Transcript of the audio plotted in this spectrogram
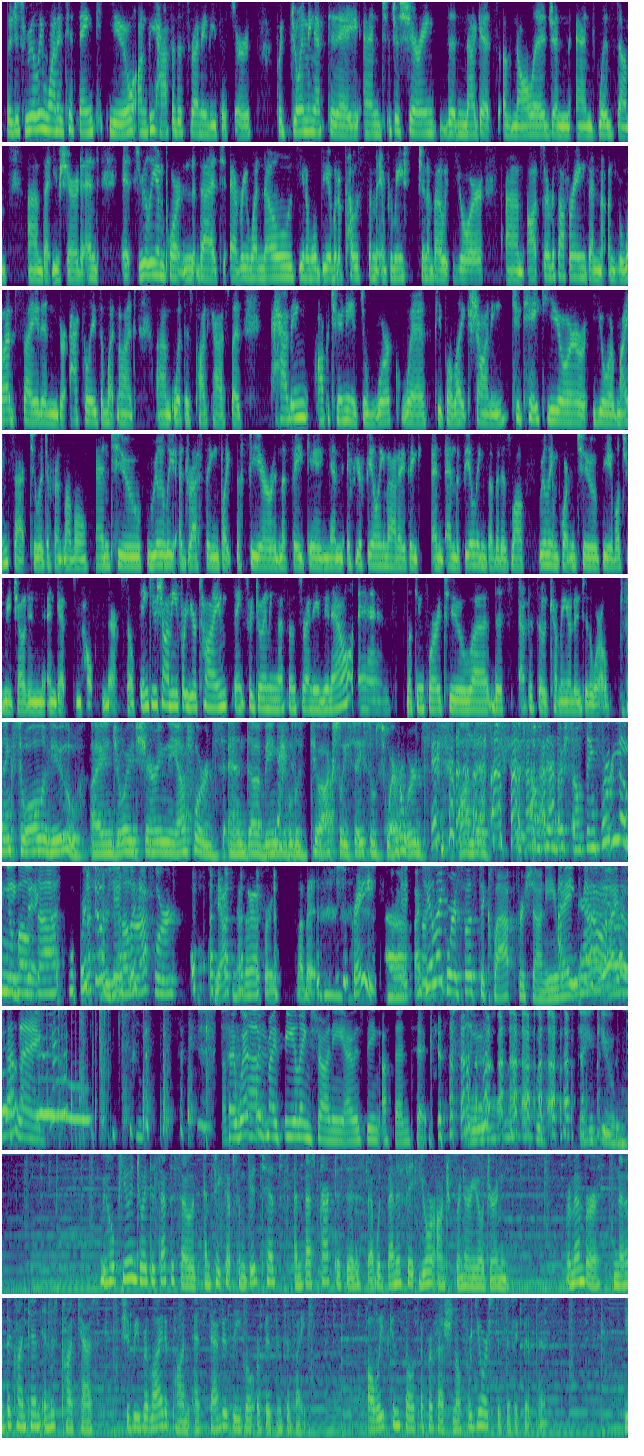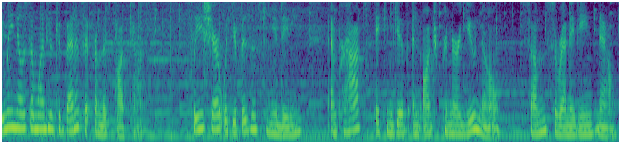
So, just really wanted to thank you on behalf of the Serenity Sisters for joining us today and just sharing the nuggets of knowledge and, and wisdom um, that you've shared. And it's really important that everyone knows, you know, we'll be able to post some information about your um, service offerings and on your website and your accolades and whatnot um, with this podcast. But having opportunities to work with people like Shawnee to take your your mindset to a different level and to really address things like the fear and the faking. And if you're feeling that I think and and the feelings of it as well really important to be able to reach out and, and get some help from there. So thank you Shawnee for your time. Thanks for joining us on Serenity Now and looking forward to uh, this episode coming out into the world. Thanks to all of you. I enjoyed sharing the F words and uh, being able to, to actually say some swear words on this. There's something, there's something freeing so about that. We're so there's basic. another F word. Yeah, another F word. Love it. Great. Uh, I feel like we're supposed to clap for Shawnee right I now. So. I feel so I went with my feeling, Shawnee. I was being authentic. Thank you. We hope you enjoyed this episode and picked up some good tips and best practices that would benefit your entrepreneurial journey. Remember, none of the content in this podcast should be relied upon as standard legal or business advice. Always consult a professional for your specific business. You may know someone who could benefit from this podcast. Please share it with your business community, and perhaps it can give an entrepreneur you know some serenity now.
